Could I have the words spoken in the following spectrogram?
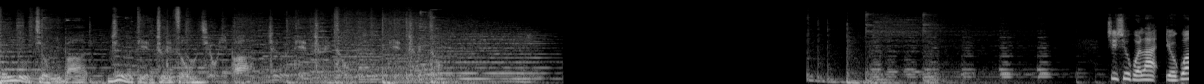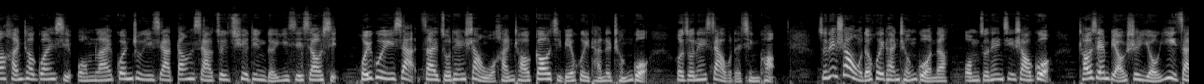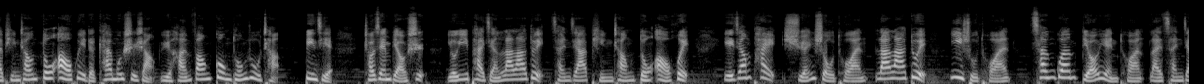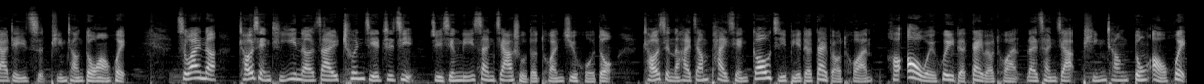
登录九一八，热点追踪。九一八，热点追踪。继续回来，有关韩朝关系，我们来关注一下当下最确定的一些消息。回顾一下，在昨天上午韩朝高级别会谈的成果和昨天下午的情况。昨天上午的会谈成果呢，我们昨天介绍过，朝鲜表示有意在平昌冬奥会的开幕式上与韩方共同入场。并且，朝鲜表示有意派遣啦啦队参加平昌冬奥会，也将派选手团、啦啦队、艺术团、参观表演团来参加这一次平昌冬奥会。此外呢，朝鲜提议呢在春节之际举行离散家属的团聚活动。朝鲜呢还将派遣高级别的代表团和奥委会的代表团来参加平昌冬奥会。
